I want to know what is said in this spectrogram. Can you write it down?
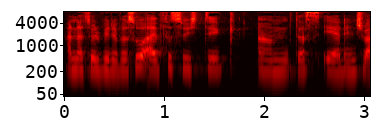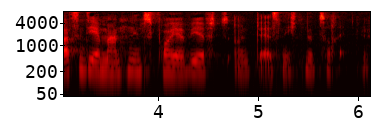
Anatol wird aber so eifersüchtig, ähm, dass er den schwarzen Diamanten ins Feuer wirft und der ist nicht mehr zu retten.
